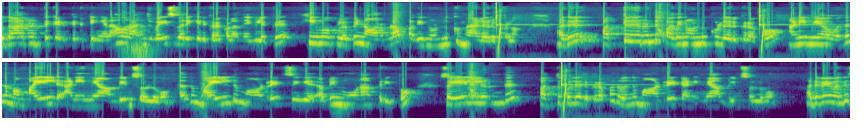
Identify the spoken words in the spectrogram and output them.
உதாரணத்துக்கு எடுத்துக்கிட்டீங்கன்னா ஒரு அஞ்சு வயசு வரைக்கும் இருக்கிற குழந்தைகளுக்கு ஹீமோகுளோபின் நார்மலா பதினொன்னுக்கு மேல இருக்கணும். அது பத்துல இருந்து பதினொன்னுக்குள்ள இருக்கிறப்போ அனிமியா வந்து நம்ம மைல்டு அனிமியா அப்படின்னு சொல்லுவோம். அதாவது மைல்டு மாடரேட் சிவியர் அப்படின்னு மூணா பிரிப்போம். ஸோ ஏழுல இருந்து பத்துக்குள்ள இருக்கிறப்ப அது வந்து மாடரேட் அனிமியா அப்படின்னு சொல்லுவோம். அதுவே வந்து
